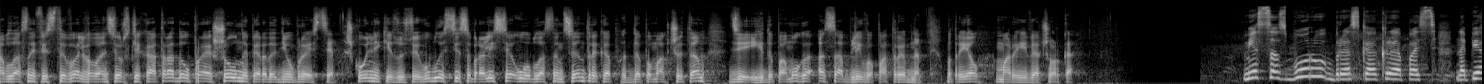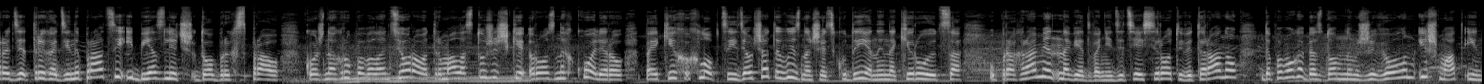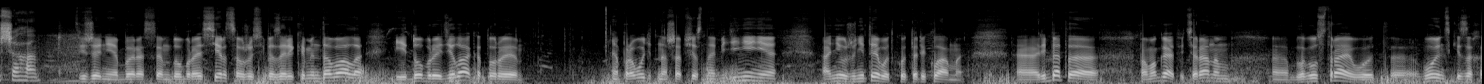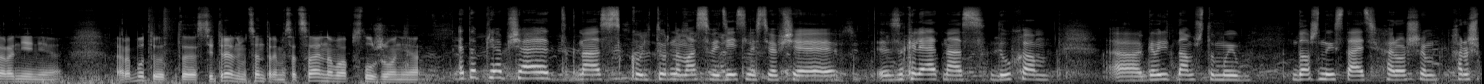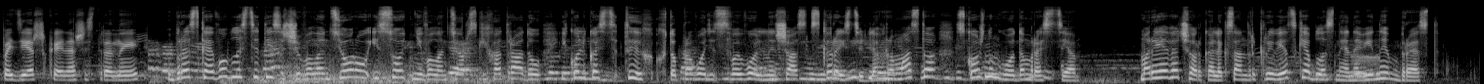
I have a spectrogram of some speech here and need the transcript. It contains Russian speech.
Абласны фестываль валанцёрскіх атрадаў прайшоў напярэдадні ў Брэсце. Школьнікі з усёй вобласці сабраліся ў абласным цэнтры, каб дапамагчы там, дзе іх дапамога асабліва патрэбна. Матэрыял Марыі Вячорка. Месца збору брэская крэпасць. Наперадзе тры гадзіны працы і безліч добрых спраў. Кожная група валанцёраў атрымала стужачкі розных колераў, па якіх хлопцы і дзяўчаты вызначаць, куды яны накіруюцца. У праграме наведванне дзяцей сірот і ветэранаў, дапамога бяздомным жывёлам і шмат іншага. Движение БРСМ «Доброе сердце» уже себя зарекомендовало, и добрые дела, которые проводит наше общественное объединение, они уже не требуют какой-то рекламы. Э, ребята помогают ветеранам, э, благоустраивают э, воинские захоронения, работают с территориальными центрами социального обслуживания. Это приобщает к нас к культурно-массовой деятельности, вообще закаляет нас духом, говорит нам, что мы должны стать хорошим, хорошей поддержкой нашей страны. У Брэсцкай вобласці тысячы валанцёраў і сотні валанцёрскіх атрадаў і колькасць тых, хто праводзіць свой вольны час з карысцю для грамадства, з кожным годам расце. Марыя Вячорка, Александр Крывецкі, абласныя навіны, Брэст.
